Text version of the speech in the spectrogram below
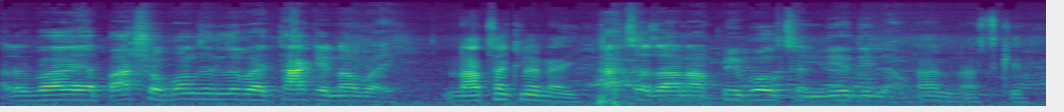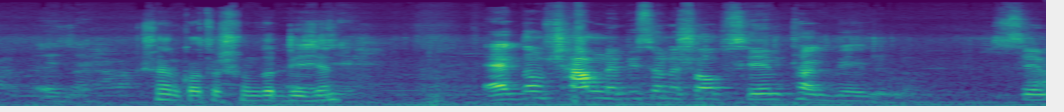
আরে ভাই পাঁচশো পঞ্চাশ দিলে ভাই থাকে না ভাই। না থাকলে নাই। আচ্ছা যান আপনি বলছেন দিয়ে দিলাম। না আজকে। এই যে। দেখছেন কত সুন্দর ডিজাইন। একদম সামনে পিছনে সব সেম থাকবে এগুলো। সেম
